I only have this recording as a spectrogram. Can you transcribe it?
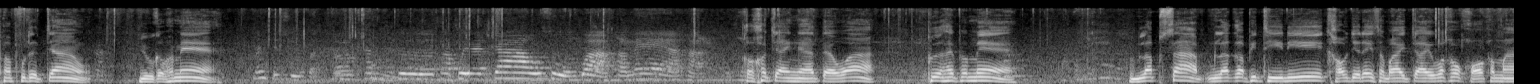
พระพุทธเจ้าอยู่กับพระแม่ไม่จะอยู่กับท่านท่านคือพระพุทธเจ้าสูงกว่าพระแม่ค่ะเขาเข้าใจไงแต่ว่าเพื่อให้พระแม่ รับทราบแล้วก็พิธีนี้เขาจะได้สบายใจว่าเขาขอขมา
